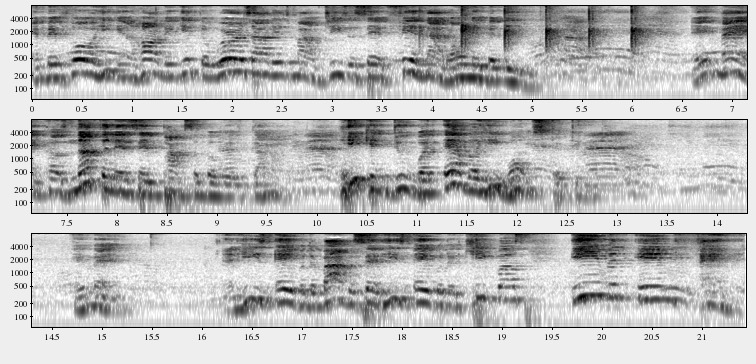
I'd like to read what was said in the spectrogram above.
And before he can hardly get the words out of his mouth, Jesus said, Fear not, only believe. Amen. Because nothing is impossible with God. He can do whatever he wants to do. Amen. And he's able, the Bible said he's able to keep us even in famine.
